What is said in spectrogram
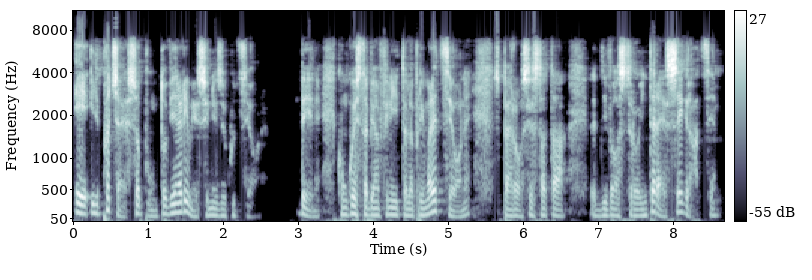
e il processo appunto viene rimesso in esecuzione. Bene, con questo abbiamo finito la prima lezione, spero sia stata eh, di vostro interesse, grazie.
